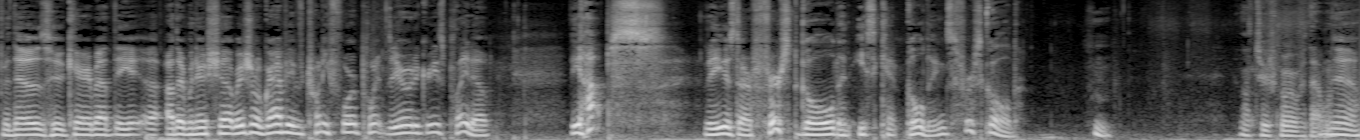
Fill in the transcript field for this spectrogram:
For those who care about the uh, other minutia, original gravity of twenty four point zero degrees Plato. The hops they used our first gold and East Kent Goldings. First gold, Hmm. Not too familiar with that one. yeah.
